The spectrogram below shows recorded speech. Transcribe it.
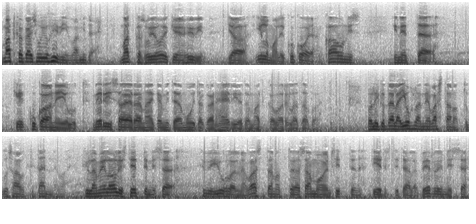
matka kai sujui hyvin vai mitä? Matka sujui oikein hyvin ja ilma oli koko ajan kaunis, niin että kukaan ei ollut merisairaana eikä mitään muitakaan häiriöitä matkan varrella tapahtunut. Oliko täällä juhlallinen vastaanotto, kun saavutti tänne vai? Kyllä meillä oli Stettinissä hyvin juhlallinen vastaanotto ja samoin sitten tietysti täällä Berliinissä,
